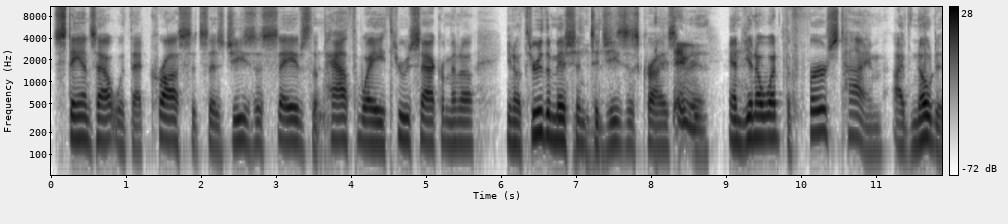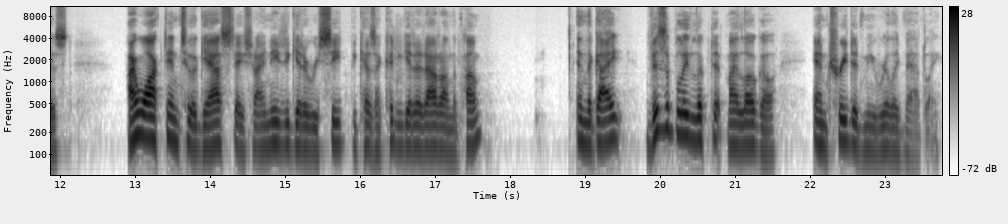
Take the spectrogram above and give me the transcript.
stands out with that cross that says jesus saves the pathway through sacramento you know through the mission to jesus christ amen. and you know what? The first time I've noticed, I walked into a gas station. I needed to get a receipt because I couldn't get it out on the pump. And the guy visibly looked at my logo and treated me really badly.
